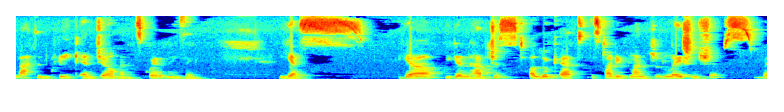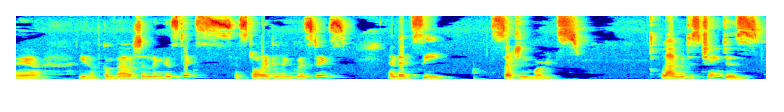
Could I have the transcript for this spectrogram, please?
Latin, Greek, and German. It's quite amazing. Yes, here you can have just a look at the study of language relationships, where you have comparative linguistics, historical linguistics, and then see certain words. Languages changes,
